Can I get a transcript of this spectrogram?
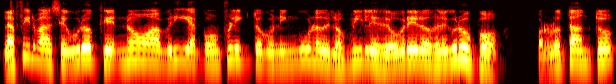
La firma aseguró que no habría conflicto con ninguno de los miles de obreros del grupo, por lo tanto,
